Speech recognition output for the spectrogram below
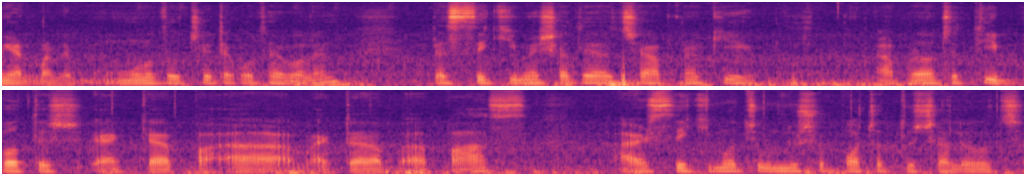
মিয়ানমারে মূলত হচ্ছে এটা কোথায় বলেন? এটা সিকিমের সাথে হচ্ছে আপনার কি? আপনার হচ্ছে তিব্বতের একটা একটা পাস আর সিকিম হচ্ছে উনিশশো পঁচাত্তর সালে হচ্ছে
